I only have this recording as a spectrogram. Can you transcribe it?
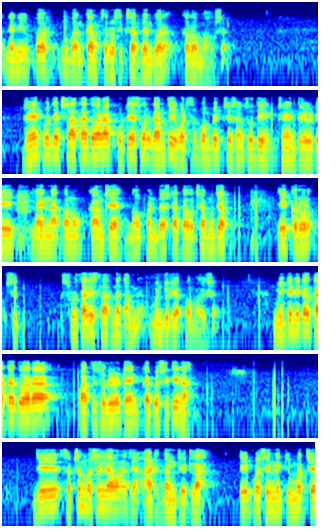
અને એની ઉપરનું બાંધકામ સર્વ શિક્ષા અભિયાન દ્વારા કરવામાં આવશે. ડ્રેનેજ પ્રોજેક્ટ શાખા દ્વારા કોટેશ્વર ગામથી વડસર પમ્પિંગ સ્ટેશન સુધી ડ્રેનેજ ગ્રેવિટી લાઇન નાખવાનું કામ છે. નવ પોઈન્ટ દસ ટકા ઓછા મુજબ એક કરોડ સુડતાલીસ લાખના કામને મંજૂરી આપવામાં આવી છે. મિકેનિકલ ખાતા દ્વારા પાંત્રીસો લીટર ટેન્ક કેપેસિટીના જે સક્શન મશીન લેવાના છે આઠ નંગ જેટલા, એક મશીનની કિંમત છે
